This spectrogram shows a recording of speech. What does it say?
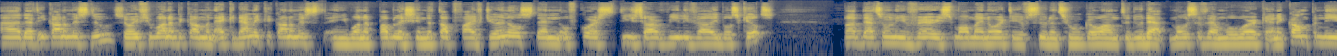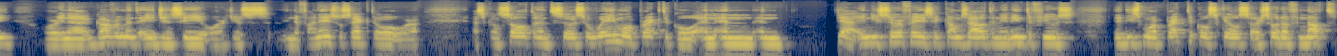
uh, that economists do. So if you want to become an academic economist and you want to publish in the top five journals, then of course these are really valuable skills. But that's only a very small minority of students who go on to do that. Most of them will work in a company or in a government agency or just in the financial sector or as consultants. So it's so way more practical and and and yeah, in these surveys, it comes out and in interviews that these more practical skills are sort of not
